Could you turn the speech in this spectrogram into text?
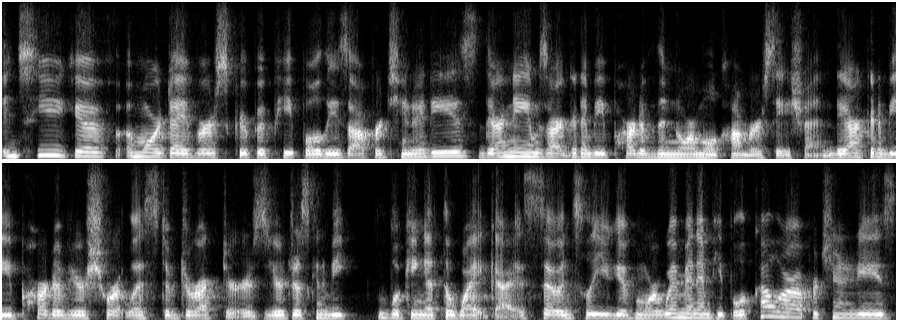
until you give a more diverse group of people these opportunities, their names aren't going to be part of the normal conversation. They aren't going to be part of your short list of directors. You're just going to be looking at the white guys. So until you give more women and people of color opportunities,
